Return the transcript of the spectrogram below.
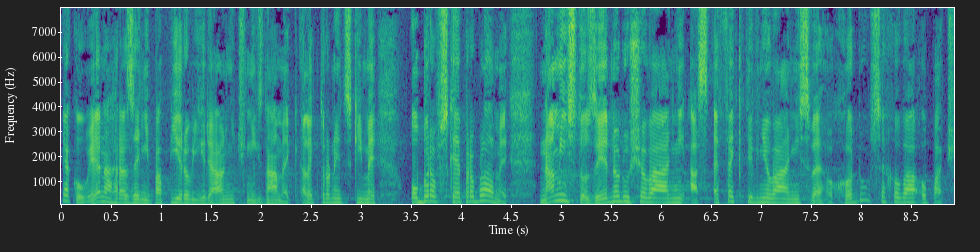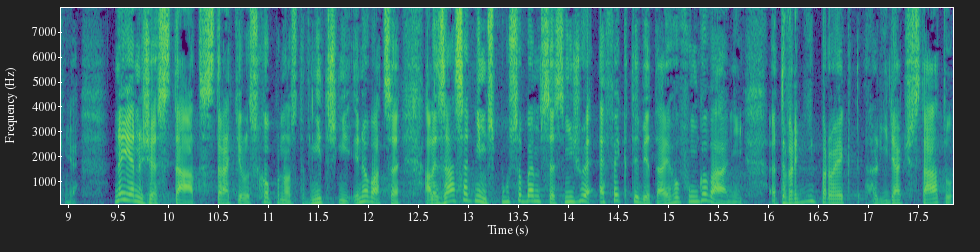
jakou je nahrazení papírových dálničních známek elektronickými, obrovské problémy. Namísto zjednodušování a zefektivňování svého chodu se chová opačně. Nejen, že stát ztratil schopnost vnitřní inovace, ale zásadním způsobem se snižuje efektivita jeho fungování, tvrdí projekt Hlídač státu.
